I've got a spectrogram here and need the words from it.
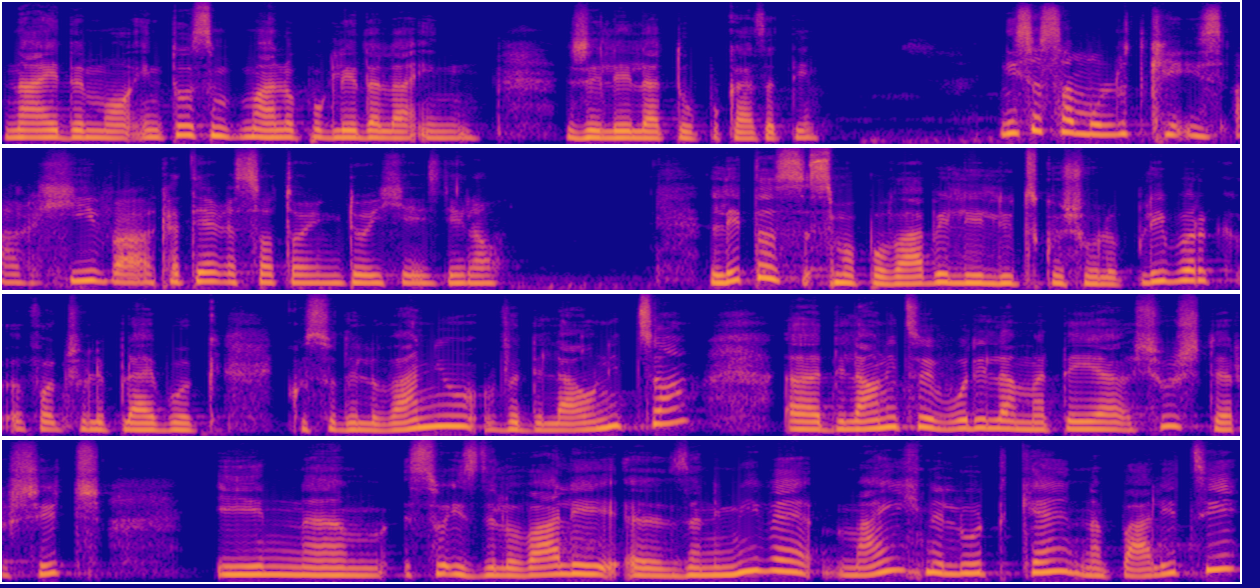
najdemo. In to sem malo pogledala in želela to pokazati. Niso samo ljudke iz arhiva, katere so to in kdo jih je izdelal. Letos smo povabili Ljudsko šolo Pliburg, Folkšole Plajburg, k sodelovanju v delavnico. Eh, delavnico je vodila Mateja Šušteršič in so izdelovali eh, zanimive majhne lutke na palici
